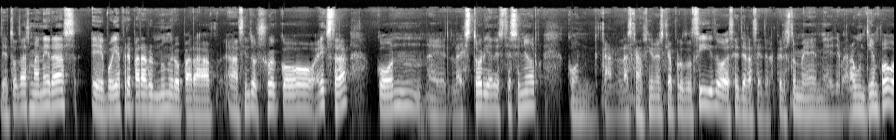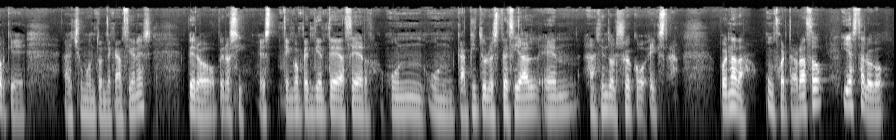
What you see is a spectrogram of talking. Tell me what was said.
De todas maneras, eh, voy a preparar un número para haciendo el sueco extra con eh, la historia de este señor, con las canciones que ha producido, etcétera, etcétera. Pero esto me, llevará un tiempo porque ha hecho un montón de canciones, pero, pero sí, tengo pendiente hacer un, un capítulo especial en haciendo el sueco extra. Pues nada, un fuerte abrazo y hasta luego.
